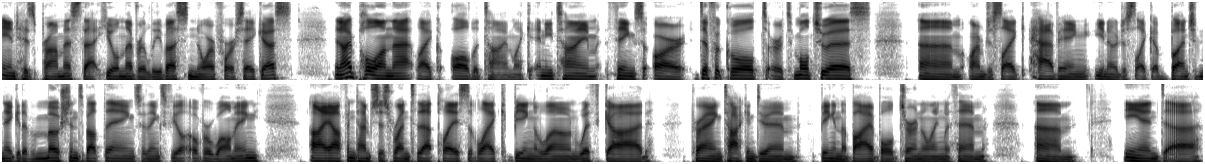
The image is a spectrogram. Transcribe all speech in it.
and His promise that He'll never leave us nor forsake us. And I pull on that like all the time. Like anytime things are difficult or tumultuous, um, or I'm just like having, you know, just like a bunch of negative emotions about things or things feel overwhelming, I oftentimes just run to that place of like being alone with God, praying, talking to Him, being in the Bible, journaling with Him. Um, and uh,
